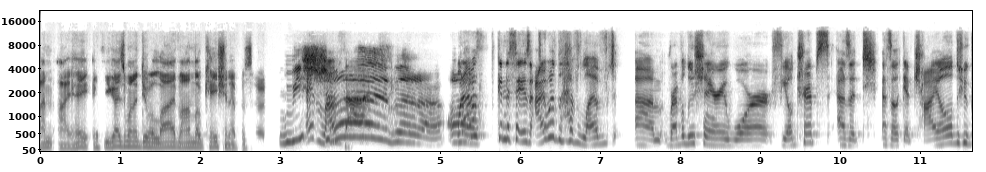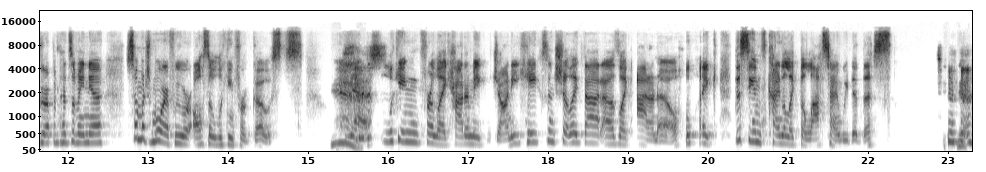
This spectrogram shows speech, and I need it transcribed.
i'm i hey if you guys want to do a live on location episode we I should. love that. Oh, What I was going to say is, I would have loved um, Revolutionary War field trips as a t- as like a child who grew up in Pennsylvania. So much more if we were also looking for ghosts. Yeah. Yes. looking for like how to make Johnny cakes and shit like that. I was like, I don't know. like this seems kind of like the last time we did this. Yeah.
